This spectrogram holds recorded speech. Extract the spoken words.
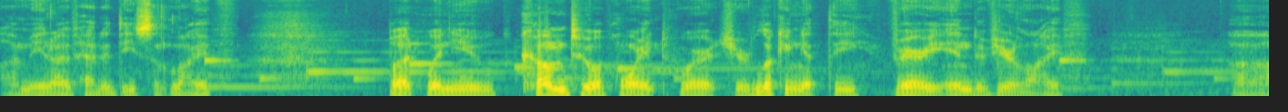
I mean, I've had a decent life, but when you come to a point where you're looking at the very end of your life, uh,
